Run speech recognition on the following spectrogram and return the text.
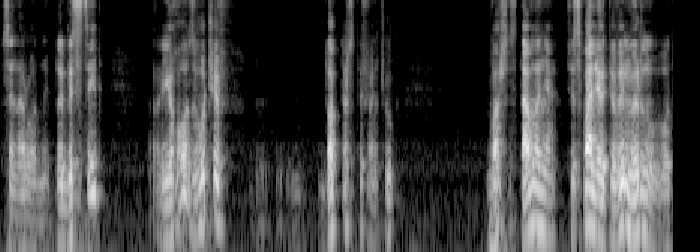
всенародний плебісцит, його озвучив доктор Стефанчук. Ваше ставлення, чи схвалюєте ви мирну угоду?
